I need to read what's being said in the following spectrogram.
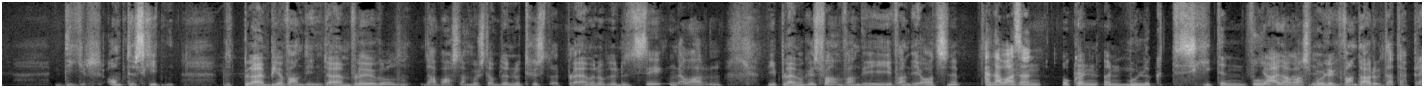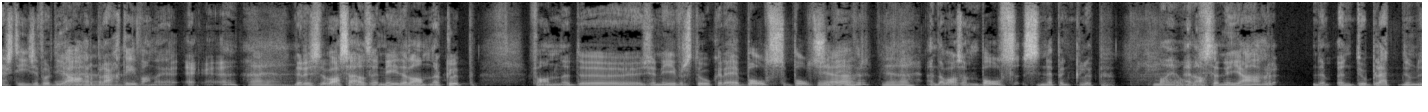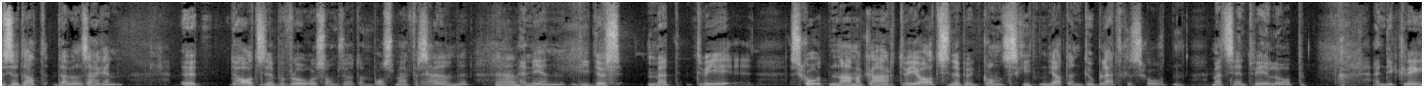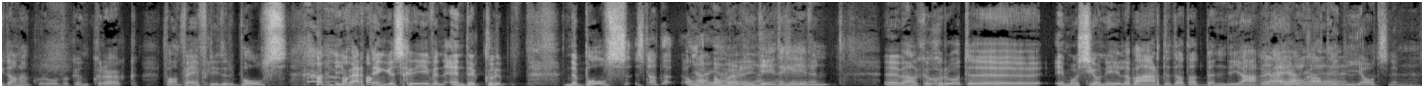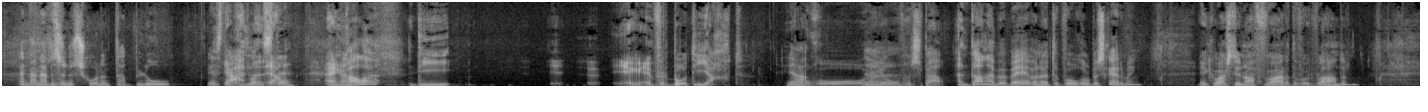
dier om te schieten. Het pluimpje van die duimvleugel, dat, was, dat moest op de noet pluimen op de noet steken. Dat waren die pluimpjes van, van die, van die oudsnip. En dat was een, ook een, een moeilijk te schieten vogel. Ja, dat was moeilijk. Vandaar ook dat dat prestige voor die Ja, jager ja, bracht. hé, Van, eh, eh, eh. Ja, ja. Er is, was zelfs in Nederland een club van de Geneverstokerij Bols, Bols Genever. ja. En dat was een Bols snippenclub. En als er een jager, een doublet noemden ze dat, dat wil zeggen, de houtsnippen vlogen soms uit een bos met verschillende. Ja. En één die dus met twee schoten na elkaar twee houtsnippen kon schieten, die had een doublet geschoten met zijn twee loop. En die kreeg dan een, geloof ik, een kruik van vijf liter bols. En die werd ingeschreven in de club. De bols, dat, om, Ja, ja, om er een idee ja, te geven eh, welke grote eh, emotionele waarde dat dat binnen de jagerij Ja, ja, ook ja, had, ja, hè, ja. die. En dan hebben ze een schoon een tableau. Is dat Ja, hè? En Galle, die eh, eh, verbood die jacht. Ja. Oh, ja. voorspel. En dan hebben wij vanuit de vogelbescherming, ik was toen afgevaardigde voor Vlaanderen,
